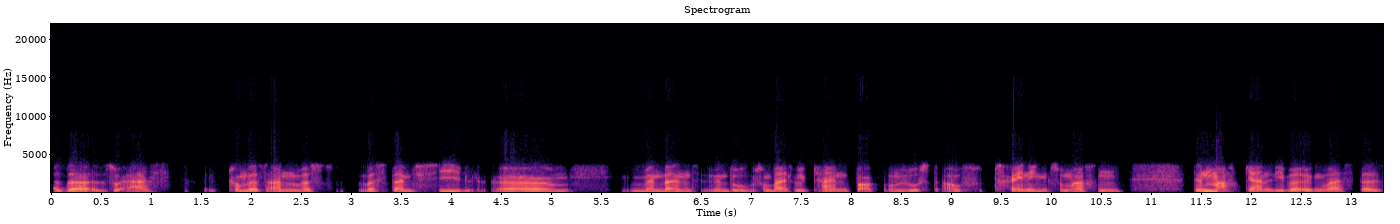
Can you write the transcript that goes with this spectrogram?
Also zuerst kommt es an, was was dein Ziel? Ähm, wenn dein, wenn du zum Beispiel keinen Bock und Lust auf Training zu machen, dann mach gern lieber irgendwas, das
